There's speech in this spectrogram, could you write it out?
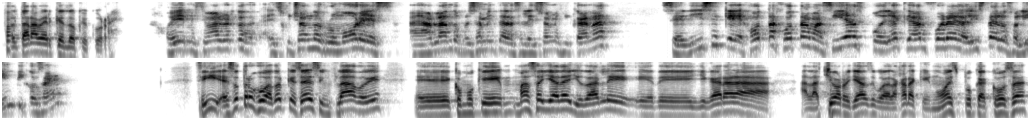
Faltará ver qué es lo que ocurre. Oye, mi estimado Alberto, escuchando rumores, eh, hablando precisamente de la selección mexicana, se dice que JJ Macías podría quedar fuera de la lista de los Olímpicos, ¿eh? Sí, es otro jugador que se ha desinflado, ¿eh? eh como que más allá de ayudarle, eh, de llegar a, a la Chivas de Guadalajara, que no es poca cosa,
